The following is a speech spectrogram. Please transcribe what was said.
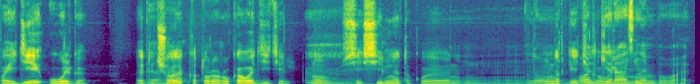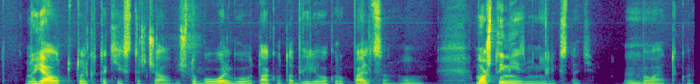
по идее Ольга, это Да. человек, который руководитель, ну, си- сильная такое м, Ну, энергетика. Ольги разные бывают. Но я вот только таких встречал. И чтобы Ольгу так вот обвели вокруг пальца, ну, может, имя изменили, кстати. Мгм. Бывает такое.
